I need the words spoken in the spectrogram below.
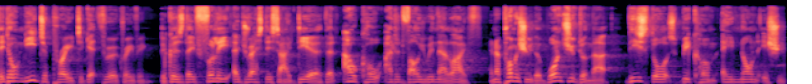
They don't need to pray to get through a craving because they've fully addressed this idea that alcohol added value in their life. And I promise you that once you've done that, these thoughts become a non issue.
